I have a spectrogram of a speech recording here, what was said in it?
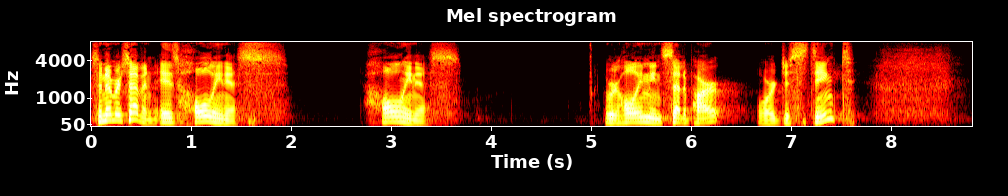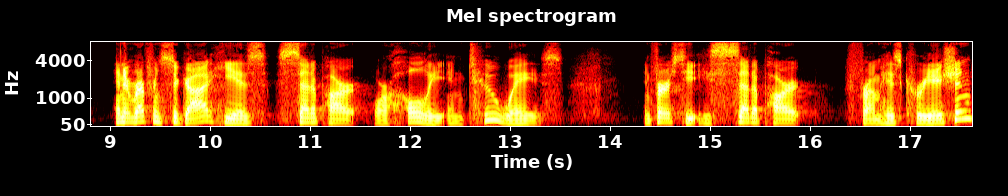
So, number seven is holiness. Holiness. The word holy means set apart or distinct. And in reference to God, he is set apart or holy in two ways. And first, he, he's set apart from his creation,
